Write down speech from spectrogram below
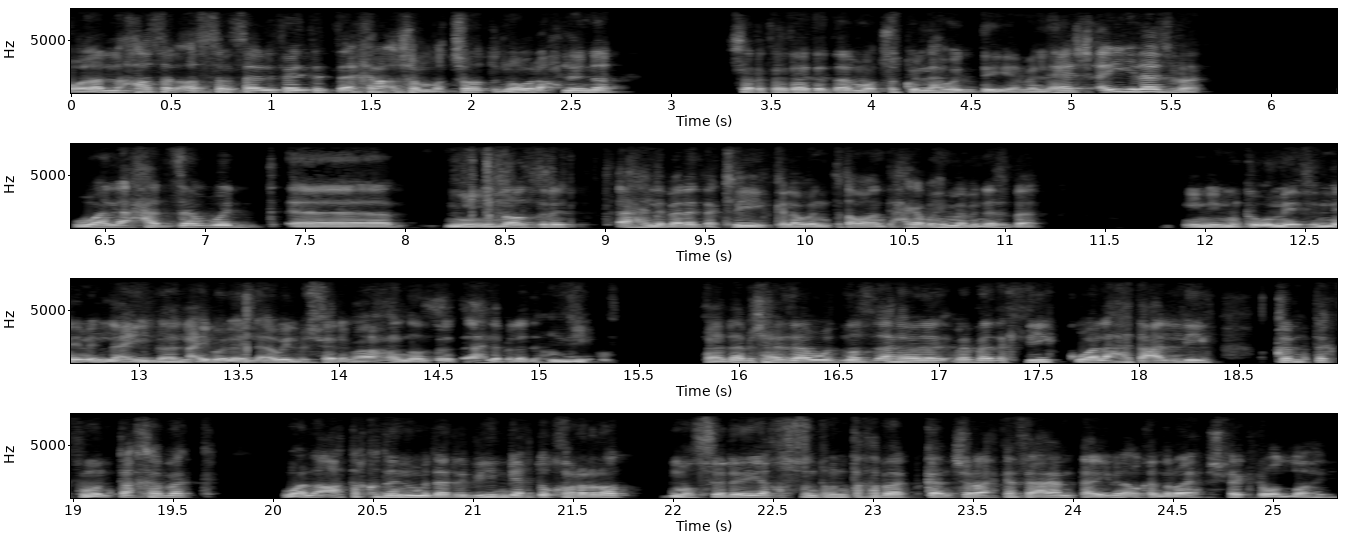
هو ده اللي حصل أصلا السنة اللي فاتت اخر 10 ماتشات إن هو راح لنا شهر ثلاثة ده الماتشات كلها ودية ملهاش أي لازمة. ولا هتزود آه يعني نظرة أهل بلدك ليك لو أنت طبعا دي حاجة مهمة بالنسبة يعني ممكن أقول 100% من اللعيبة اللعيبة قليل قوي اللي مش فارق معاها نظرة أهل بلدهم ليهم. فده مش هيزود نظرة أهل بلدك ليك ولا هتعلي قيمتك في منتخبك ولا أعتقد إن المدربين بياخدوا قرارات مصيرية خصوصا انت منتخبك. كانش رايح كأس العالم تقريبا أو كان رايح مش فاكر والله.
